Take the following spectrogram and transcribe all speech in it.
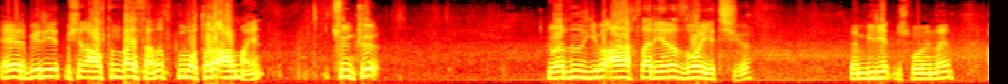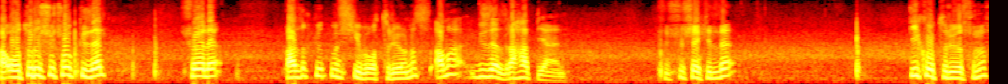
Eğer 1.70'in altındaysanız bu motoru almayın. Çünkü gördüğünüz gibi ayaklar yere zor yetişiyor. Ben 1.70 boyundayım. Ha oturuşu çok güzel. Şöyle azık yutmuş gibi oturuyorsunuz ama güzel, rahat yani. Şimdi şu şekilde dik oturuyorsunuz.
